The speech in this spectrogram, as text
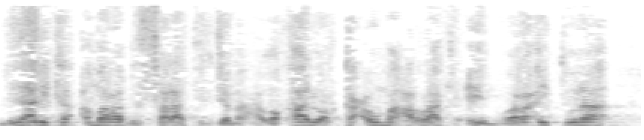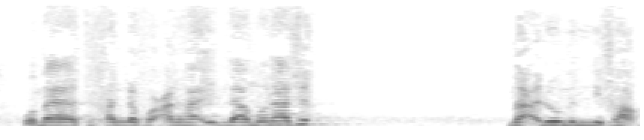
لذلك أمر بالصلاة الجماعة وقال واركعوا مع الراكعين ورأيتنا وما يتخلف عنها إلا منافق. معلوم النفاق.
